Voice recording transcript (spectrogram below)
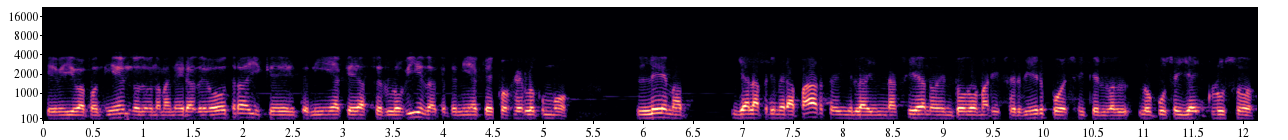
que me iba poniendo de una manera o de otra y que tenía que hacerlo vida, que tenía que escogerlo como lema. Ya la primera parte y la ignaciano en todo amar y servir, pues sí que lo, puse ya incluso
